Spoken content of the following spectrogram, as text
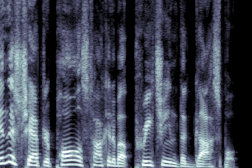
in this chapter, Paul is talking about preaching the gospel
